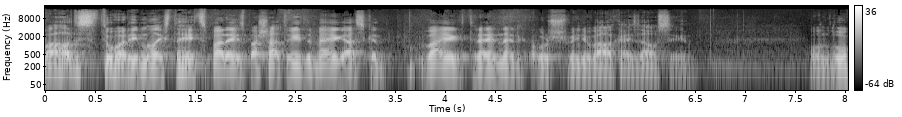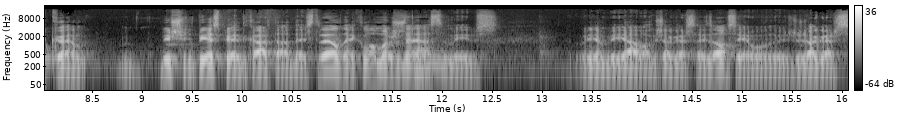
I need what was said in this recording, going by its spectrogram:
Valdis to arī liekas, teica pareizi pašā tvīta beigās, ka vajag treneri, kurš viņu velk aiz ausīm. Un Luka viņš viņu piespiedu kārtā dēļ strēlnieka lomažu neesamības. Viņam bija jāvelk žagars aiz ausīm, un viņš žagars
